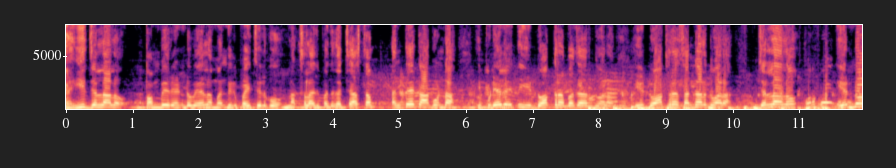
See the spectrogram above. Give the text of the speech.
ఈ జిల్లాలో తొంభై రెండు వేల మందికి పైచీలకు లక్షలాధిపతిగా చేస్తాం. అంతేకాకుండా ఇప్పుడు ఏదైతే ఈ డ్వాక్రా బజార్ ద్వారా ఈ డ్వాక్రా సంఘాల ద్వారా జిల్లాలో ఎన్నో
